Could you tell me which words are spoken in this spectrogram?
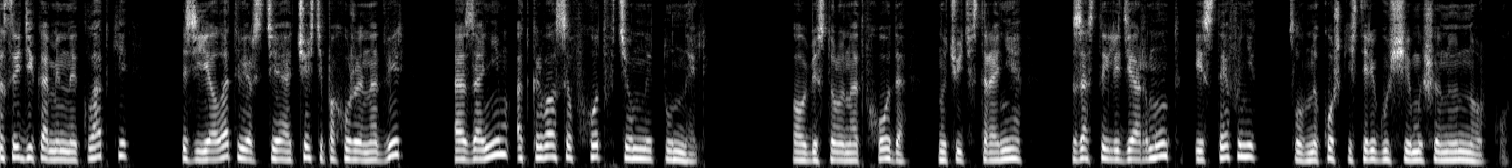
Посреди каменной кладки зияло отверстие, отчасти похожее на дверь, а за ним открывался вход в темный туннель. По обе стороны от входа, но чуть в стороне, застыли Диармунд и Стефани, словно кошки, стерегущие мышиную норку.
